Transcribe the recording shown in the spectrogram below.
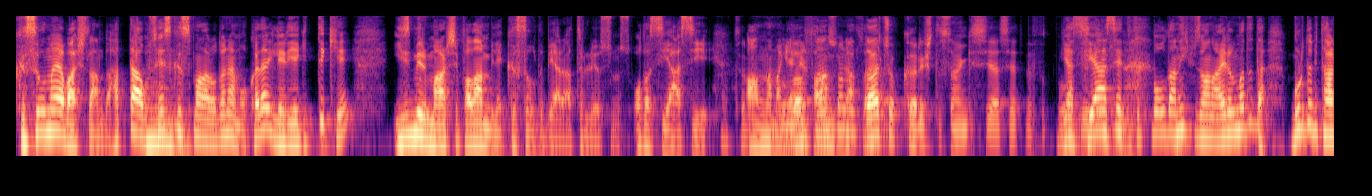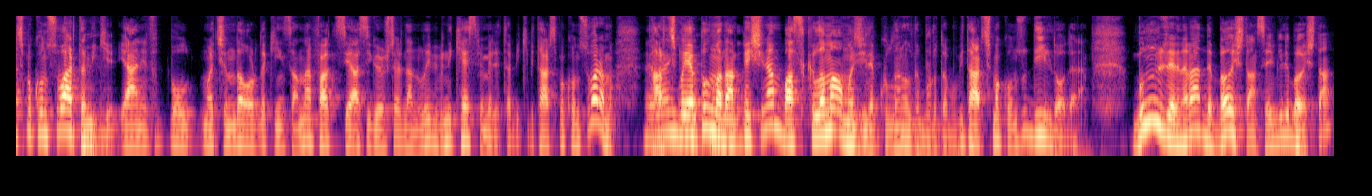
kısılmaya başlandı. Hatta bu ses kısmalar o dönem o kadar ileriye gitti ki İzmir Marşı falan bile kısıldı bir ara hatırlıyorsunuz. O da siyasi Hatırlıyorum. anlama Bu gelir falan. sonra laflar. daha çok karıştı sanki siyaset ve futbol. Ya siyaset futboldan hiçbir zaman ayrılmadı da burada bir tartışma konusu var tabii ki. Yani futbol maçında oradaki insanlar farklı siyasi görüşlerden dolayı birbirini kesmemeli tabii ki. Bir tartışma konusu var ama Herhangi tartışma yapılmadan konuda. peşinen baskılama amacıyla kullanıldı burada. Bu bir tartışma konusu değildi o dönem. Bunun üzerine ben de Bağış'tan, sevgili Bağış'tan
